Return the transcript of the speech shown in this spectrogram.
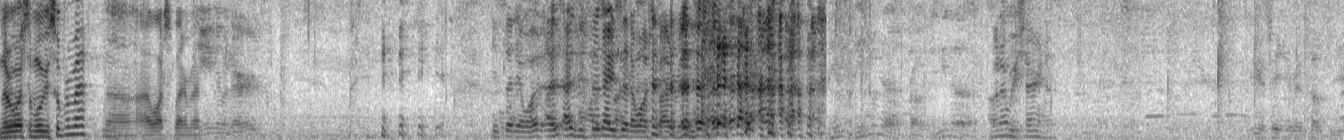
Never watched the movie Superman? No, I watched Spider Man. He said, yeah, well, as you said that, he said, I watched Spider Man. when are we sharing this? You can take it, it's up to you.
